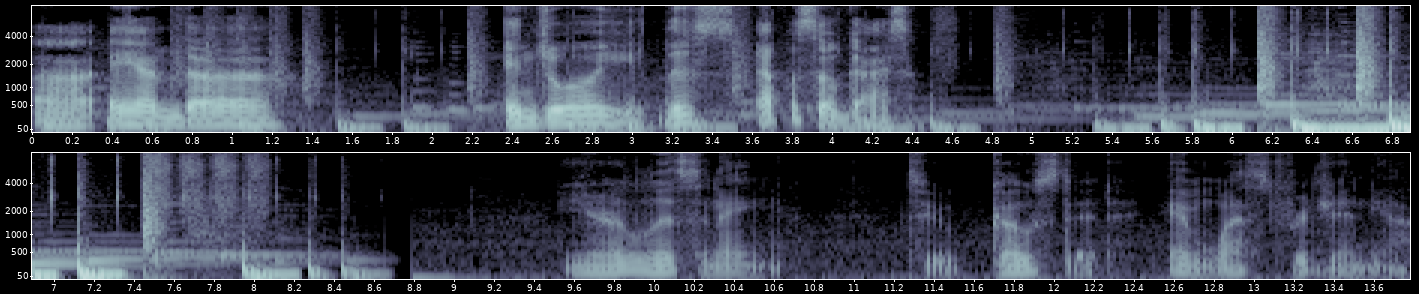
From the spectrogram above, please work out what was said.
uh, and uh, enjoy this episode, guys. You're listening to Ghosted in West Virginia.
